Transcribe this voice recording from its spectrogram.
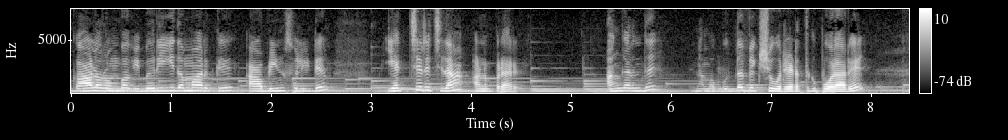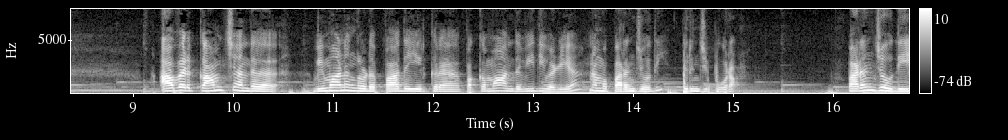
காலம் ரொம்ப விபரீதமாக இருக்குது அப்படின்னு சொல்லிட்டு எச்சரித்து தான் அனுப்புகிறாரு அங்கேருந்து நம்ம புத்த பிக்ஷு ஒரு இடத்துக்கு போகிறாரு அவர் காமிச்ச அந்த விமானங்களோட பாதை இருக்கிற பக்கமாக அந்த வீதி வழியாக நம்ம பரஞ்சோதி பிரிஞ்சு போகிறான் பரஞ்சோதி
